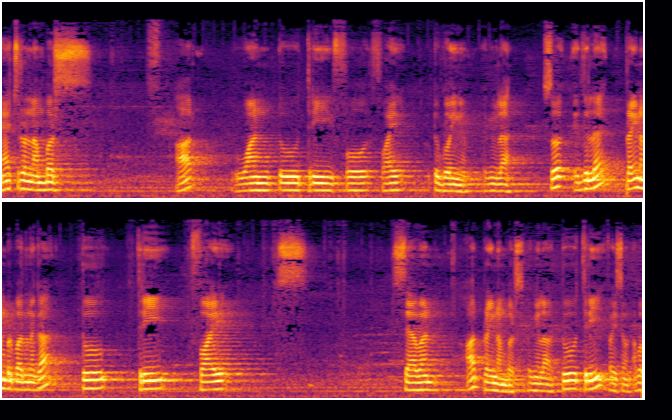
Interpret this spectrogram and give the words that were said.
natural numbers are one two three four five to going ஓகேங்களா? ஸோ இதில் ப்ரைம் நம்பர் பார்த்தீங்கன்னாக்கா two three five seven are prime numbers ஓகேங்களா? டூ த்ரீ ஃபைவ் செவன் அப்போ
